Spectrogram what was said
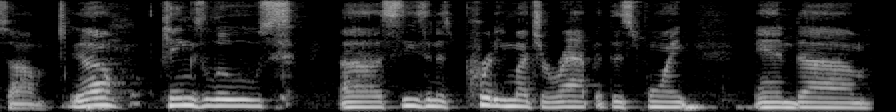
So you know, Kings lose. Uh, season is pretty much a wrap at this point, and um,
